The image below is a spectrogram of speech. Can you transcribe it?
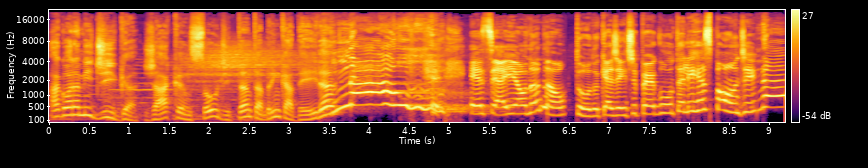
Agora me diga, já cansou de tanta brincadeira? Não! Esse aí é o Nanão. Tudo que a gente pergunta, ele responde: Não!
